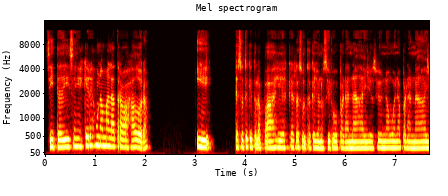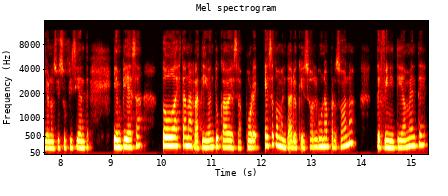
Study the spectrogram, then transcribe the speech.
Si te dicen es que eres una mala trabajadora y eso te quitó la paz y es que resulta que yo no sirvo para nada y yo soy una buena para nada y yo no soy suficiente y empieza toda esta narrativa en tu cabeza por ese comentario que hizo alguna persona, definitivamente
